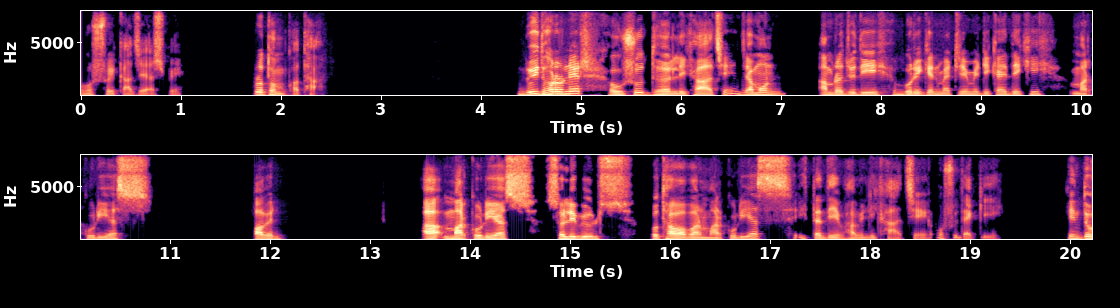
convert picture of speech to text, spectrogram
অবশ্যই কাজে আসবে। প্রথম কথা ২ ধরনের ঔষুধ লিখা আছে। যেমন আমরা যদি বোরিকের ম্যাট্রিমেডিকায় দেখি মার্কুরিয়াস পাবেন। মার্কুরিয়াস সলিবিউলস, কোথাও আবার মার্কুরিয়াস ইত্যাদি এভাবে লিখা আছে। ওষুধ একই। কিন্তু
